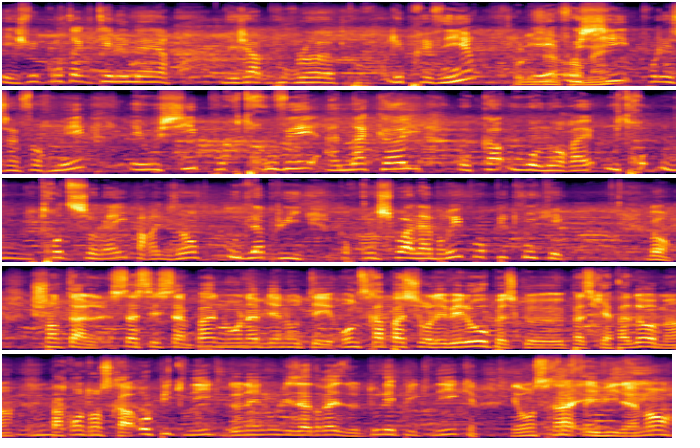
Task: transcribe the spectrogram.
et je vais contacter les maires déjà pour, le- pour les prévenir Pour les et informer. aussi pour les informer et aussi pour trouver un accueil au cas où on aurait ou trop, ou trop de soleil par exemple ou de la pluie pour qu'on soit à l'abri pour pique-niquer. Bon, Chantal, ça c'est sympa, nous on a bien noté. On ne sera pas sur les vélos parce que parce qu'il n'y a pas d'hommes. hein. Mhm. Par contre, on sera au pique-nique. Donnez-nous les adresses de tous les pique-niques et on sera évidemment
